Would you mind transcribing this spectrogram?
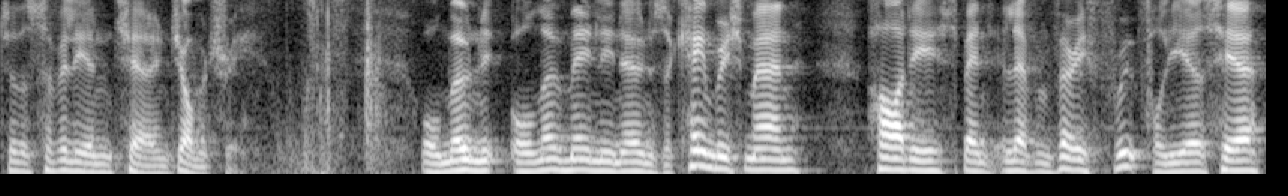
to the Savilian Chair in Geometry. Although mainly known as a Cambridge man, Hardy spent 11 very fruitful years here,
